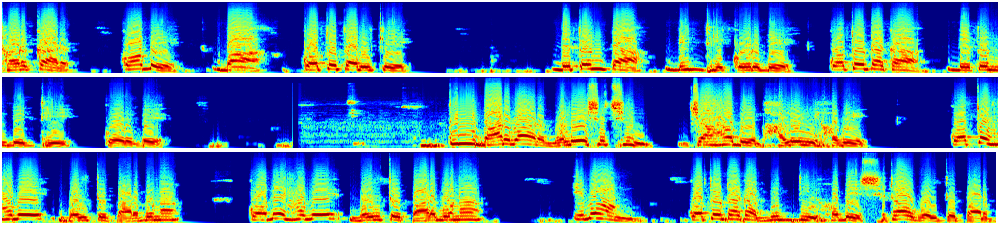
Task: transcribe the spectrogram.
সরকার কবে বা কত তারিখে বেতনটা বৃদ্ধি করবে, কত টাকা বেতন বৃদ্ধি করবে? তিনি বারবার বলে এসেছেন, যা হবে ভালোই হবে। কত হবে বলতে পারব না, কবে হবে বলতে পারব না, এবং কত টাকা বৃদ্ধি হবে সেটাও বলতে পারব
